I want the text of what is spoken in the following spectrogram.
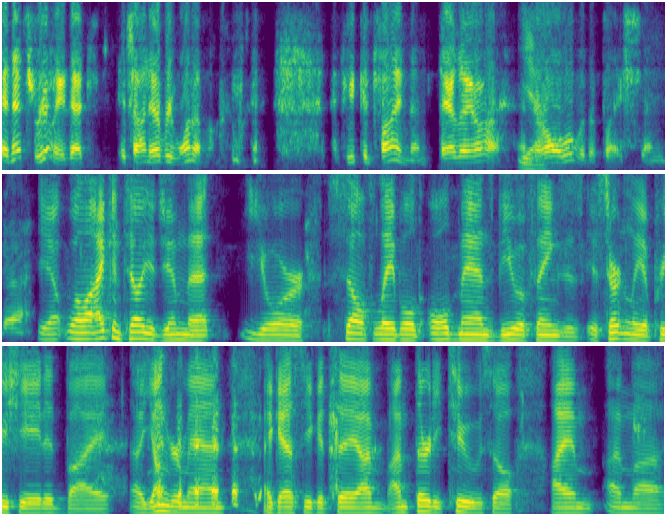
and that's really that's it's on every one of them. you can find them, there they are. And Yeah. They're all over the place. And uh, Yeah, well, I can tell you, Jim, that your self-labeled old man's view of things is, is certainly appreciated by a younger man. I guess you could say I'm I'm 32, so I'm I'm uh,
